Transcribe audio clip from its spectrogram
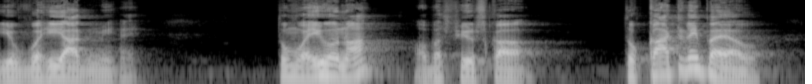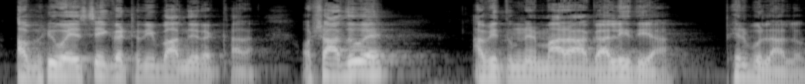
ये वही आदमी है। तुम वही हो ना? और बस फिर उसका तो काट नहीं पाया वो। अभी वो ऐसे ही गठरी बांधे रखा रहा। और साधु है, अभी तुमने मारा, गाली दिया, फिर बुला लो।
